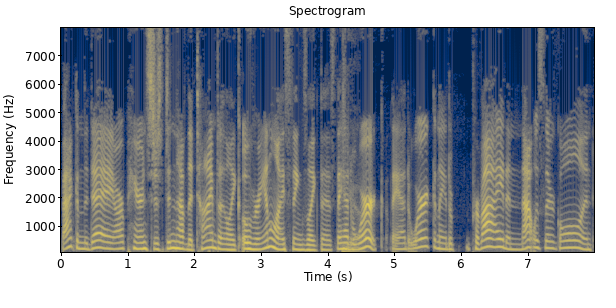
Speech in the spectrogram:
back in the day, our parents just didn't have the time to like overanalyze things like this. They had to work, they had to work, and they had to provide, and that was their goal. And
